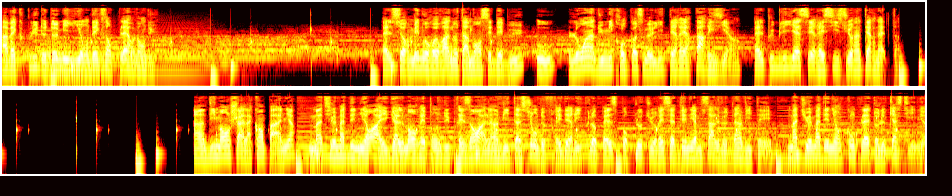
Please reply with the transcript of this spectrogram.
avec plus de 2 millions d'exemplaires vendus. Elle se remémorera notamment ses débuts, où, loin du microcosme littéraire parisien, elle publiait ses récits sur Internet. Un dimanche à la campagne, Mathieu Madénian a également répondu présent à l'invitation de Frédéric Lopez pour clôturer cette énième salve d'invités, Mathieu Madénian complète le casting.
